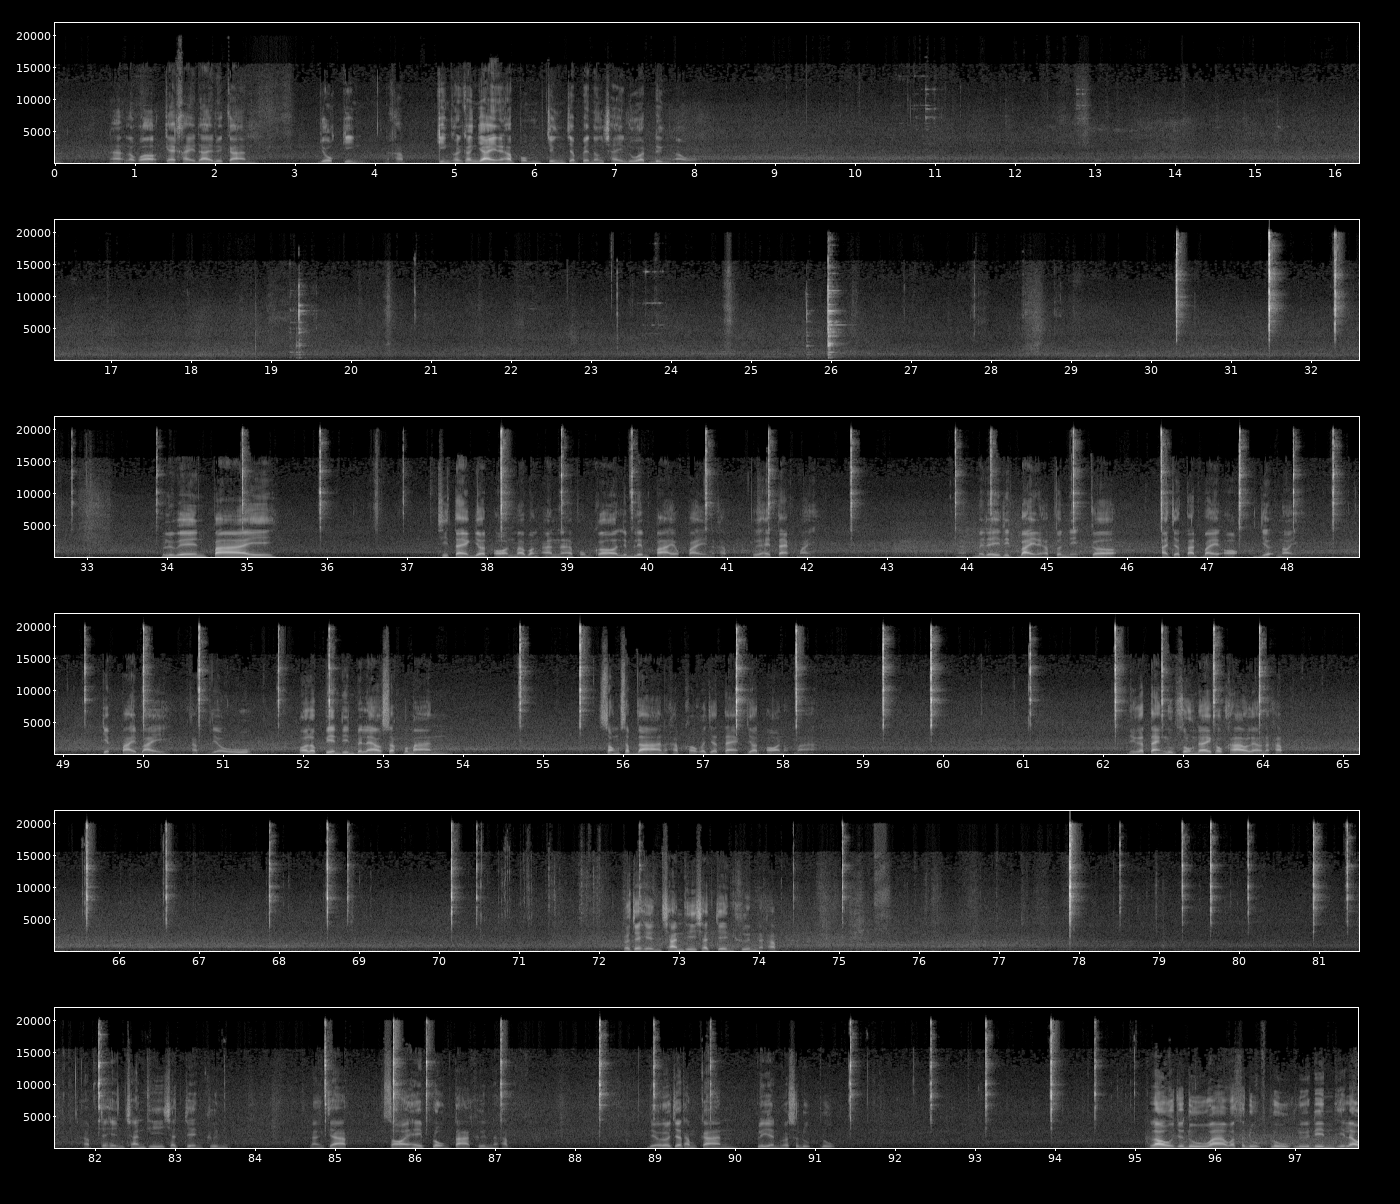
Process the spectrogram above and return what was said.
นะฮะเราก็แก้ไขได้ด้วยการโยกกิ่งนะครับ กิ่งค่อนข้างใหญ่นะครับ ผมจึงจำเป็นต้องใช้ลวดดึงเอา บริเวณปลายที่แตกยอดอ่อนมาบางอันนะครับผมก็เล็มๆปลายออกไปนะครับ เพื่อให้แตกใหม่นะไม่ได้ริดใบนะครับต้นนี้ก็อาจจะตัดใบออกเยอะหน่อย เก็บปลายใบครับ เดี๋ยวพอเราเปลี่ยนดินไปแล้วสักประมาณ 2 สัปดาห์นะครับเขาก็จะแตกยอดอ่อนออกมา นี่ก็แต่งรูปทรงได้คร่าวๆแล้วนะครับ ก็จะเห็นชั้นที่ชัดเจนขึ้นนะครับครับจะเห็นชั้นที่ชัดเจนขึ้น หลังจากซอยให้โปร่งตาขึ้นนะครับ เดี๋ยวเราจะทำการเปลี่ยนวัสดุปลูก เราจะดูว่าวัสดุปลูกหรือดินที่เรา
